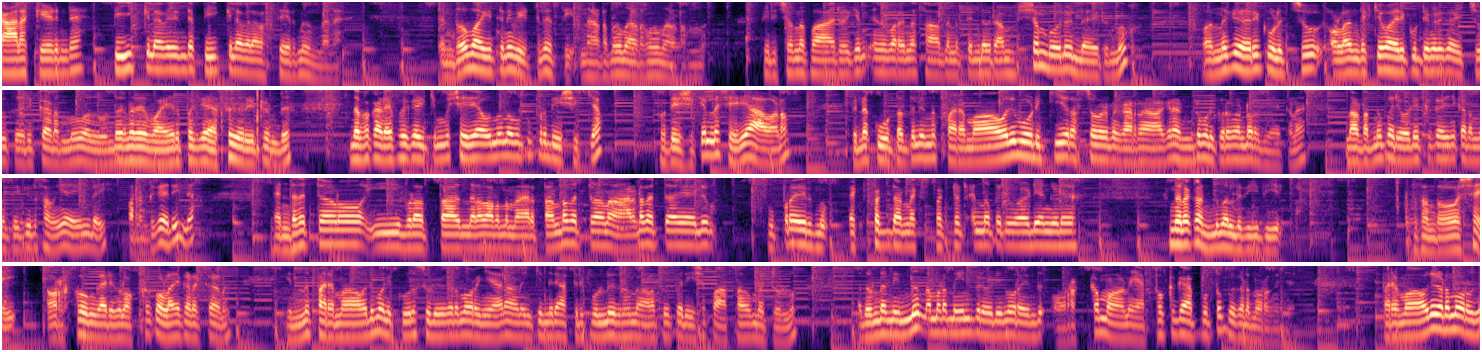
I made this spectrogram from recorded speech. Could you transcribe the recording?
കാലക്കേടിന്റെ peak ലെവലിന്റെ peak level അവസ്ഥയായിരുന്നു ഇന്നലെ. എന്തോ ഭാഗ്യത്തിന് വീട്ടിലെത്തി. നടന്ന് നടന്ന് നടന്ന്. തിരിച്ചു വന്നപ്പോൾ ആരോഗ്യം എന്ന് പറയുന്ന സാധനത്തിന്റെ ഒരു അംശം പോലും ഇല്ലായിരുന്നു. വന്ന് കയറി കുളിച്ചു. ഉള്ള എന്തൊക്കെയോ വാരിക്കുട്ടിയും കൂടി കഴിച്ചു. കയറി കടന്നു. അതുകൊണ്ട് തന്നെ വയറിപ്പോൾ ഗ്യാസ് കയറിയിട്ടുണ്ട്. ഇന്നപ്പോൾ കടയിൽ പോയി കഴിക്കുമ്പോൾ ശരിയാവുമെന്ന് നമുക്ക് പ്രതീക്ഷിക്കാം. പ്രതീക്ഷിക്കല്ല ശരിയാവണം. പിന്നെ കൂട്ടത്തിൽ ഇന്ന് പരമാവധി ബോഡിക്ക് റെസ്റ്റ് കൊടുക്കണം. കാരണം ആകെ രണ്ട് മണിക്കൂറും കണ്ട് ഉറങ്ങിയേക്കണേ. നടന്ന് പരിപാടിയൊക്കെ കഴിഞ്ഞ് കിടന്നപ്പോഴേക്കും ഒരു സമയമായിണ്ടായി പറഞ്ഞിട്ട് കാര്യമില്ല. എന്റെ തെറ്റാണോ? ഈ ഇവിടത്തെ ഇന്നലെ നടന്ന മാരത്താണ്ട തെറ്റാണോ. ആരുടെ തെറ്റായാലും സൂപ്പറായിരുന്നു എക്സ്പെക്ട് ദ അൺഎക്സ്പെക്റ്റഡ് എന്ന പരിപാടി അങ്ങോട്ട് ഇന്നലെ കണ്ടു നല്ല രീതിയിൽ. അപ്പോൾ സന്തോഷമായി ഉറക്കവും കാര്യങ്ങളും ഒക്കെ കൊള്ളായി കിടക്കുകയാണ് ഇന്ന് പരമാവധി മണിക്കൂർ സ്റ്റുഡിയോ കിടന്ന് ഉറങ്ങിയാലാണ് എനിക്ക് ഇന്ന് രാത്രി ഫുള്ള് ഇരുന്ന് നാളെ പോയി പരീക്ഷ പാസ്സാവാൻ പറ്റുള്ളൂ. അതുകൊണ്ട് തന്നെ ഇന്ന് നമ്മുടെ മെയിൻ പരിപാടി എന്ന് പറയുന്നത് ഉറക്കമാണ്. എപ്പൊക്കെ ഗ്യാപ്പ് വിട്ട് പോയി കിടന്നുറങ്ങും ഞാൻ. പരമാവധി കിടന്നുറങ്ങും.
